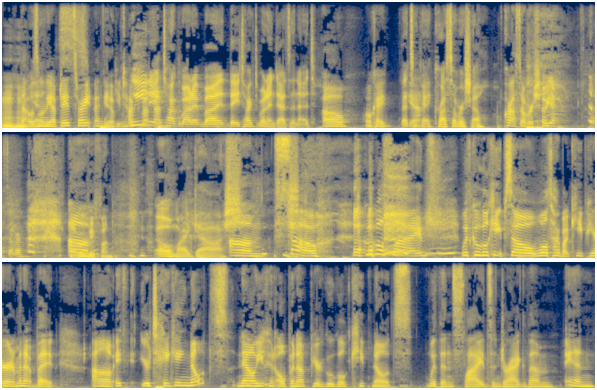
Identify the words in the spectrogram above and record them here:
Mm-hmm. That was one of the updates, right? I think Yep. you talked We about didn't that. talk about it, but they talked about it in Dad's and Ed. oh, okay. That's Yeah. okay. Crossover show. Crossover show, yeah. Crossover. that would be Um, fun oh my gosh. So, Google Slides with Google Keep. So, we'll talk about Keep here in a minute, but um, if you're taking notes, now Mm-hmm. you can open up your Google Keep notes within Slides and drag them in.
